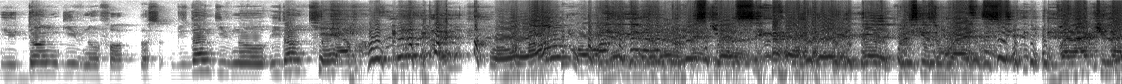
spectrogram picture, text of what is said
you don't give no fuck, you don't give no, you don't care about. promiscuous, promiscuous words, vernacular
